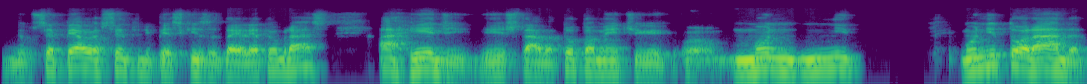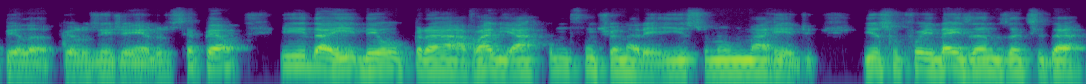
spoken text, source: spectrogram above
O CEPEL é o Centro de Pesquisa da Eletrobras. A rede estava totalmente monitorada pela, pelos engenheiros do CEPEL, e daí deu para avaliar como funcionaria isso numa rede. Isso foi dez anos antes da,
